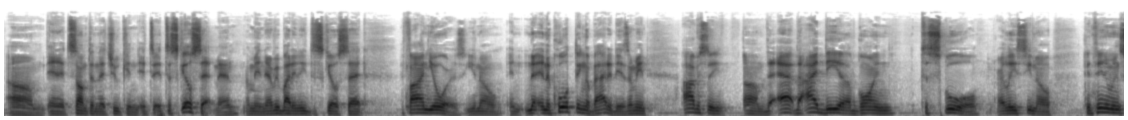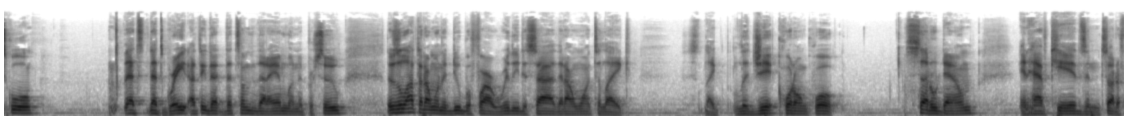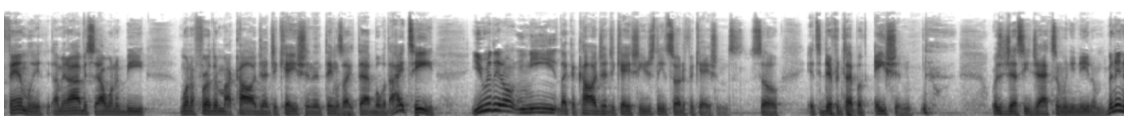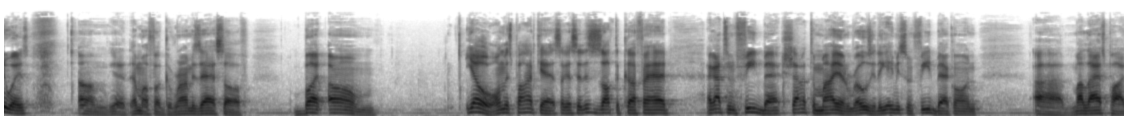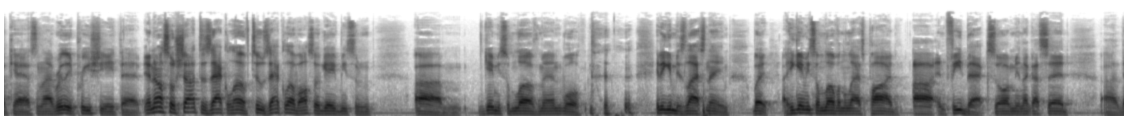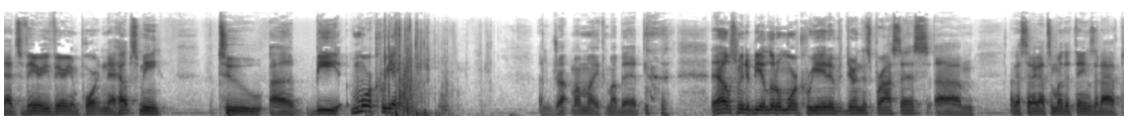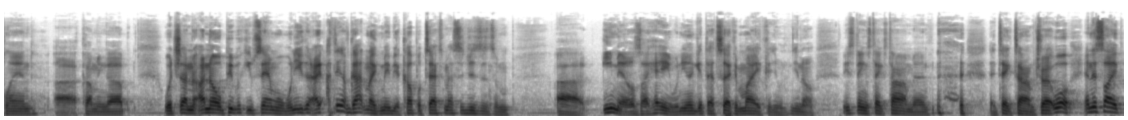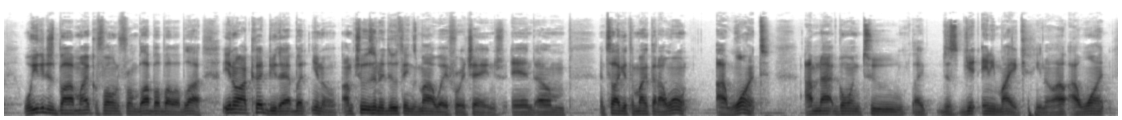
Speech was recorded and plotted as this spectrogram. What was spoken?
Um, and it's something that you can, it's, it's a skill set, man. I mean, everybody needs a skill set. Find yours, you know. And, and the cool thing about it is, I mean, obviously, um, the, the idea of going to school, or at least, you know, continuing school, that's that's great. I think that that's something that I am going to pursue. There's a lot that I want to do before I really decide that I want to like like legit quote unquote settle down and have kids and start a family. I mean, obviously I want to be want to further my college education and things like that, but with IT, you really don't need like a college education. You just need certifications. So, it's a different type of Asian. Where's Jesse Jackson when you need him? But anyways, um, yeah, that motherfucker rhyme his ass off. But um, yo, on this podcast, like I said, this is off the cuff. I had I got some feedback. Shout out to Maya and Rosie. They gave me some feedback on uh, my last podcast, and I really appreciate that. And also shout out to Zach Love too. Zach Love also gave me some um, gave me some love, man. Well, he didn't give me his last name, but uh, he gave me some love on the last pod uh, and feedback. So I mean, like I said, uh, that's very very important. That helps me to uh, be more creative I dropped my mic, my bad. that helps me to be a little more creative during this process. Um, like I said, I got some other things that I have planned uh, coming up, which I know, I know, people keep saying, well, when you, I, I think I've gotten like maybe a couple text messages and some uh, emails like, hey, when you gonna get that second mic? You, you know, these things takes time, man. they take time. Well, and it's like, well, you could just buy a microphone from blah blah blah blah blah. You know, I could do that, but you know, I'm choosing to do things my way for a change. And um, until I get the mic that I want, I want, I'm not going to like just get any mic. You know, I, I want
